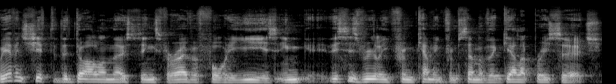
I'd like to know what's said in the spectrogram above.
we haven't shifted the dial on those things for over 40 years. This is really from coming from some of the Gallup research.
